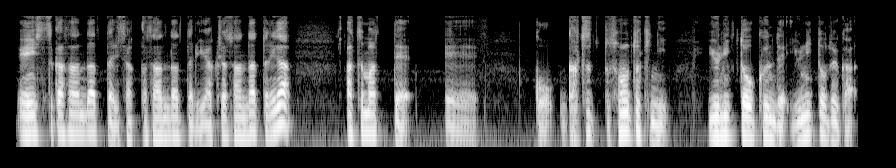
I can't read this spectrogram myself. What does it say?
演出家さんだったり作家さんだったり役者さんだったりが集まって、えーこうガツッとその時にユニットを組んで、ユニットというか、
